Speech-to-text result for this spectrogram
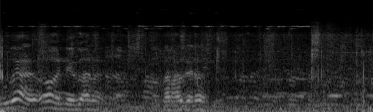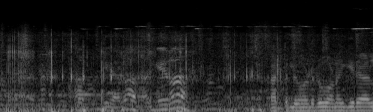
Bukan. Oh, ini gua. Barang. Ah, apa? കട്ടിൽ കൊണ്ടിട്ട് പോണെങ്കിൽ ഒരാൾ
